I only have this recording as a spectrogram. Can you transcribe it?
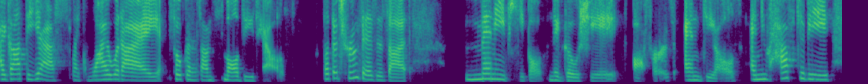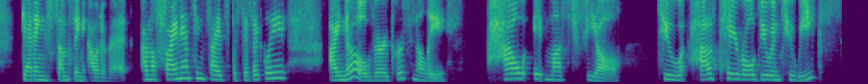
I got the yes, like why would I focus on small details? But the truth is is that many people negotiate offers and deals, and you have to be getting something out of it. On the financing side specifically, I know very personally how it must feel to have payroll due in two weeks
